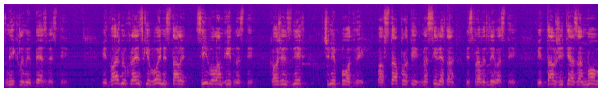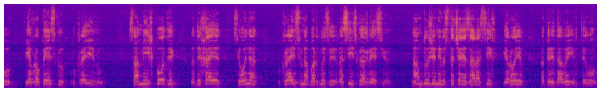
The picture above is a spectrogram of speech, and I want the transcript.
зниклими безвісти. Відважні українські воїни стали символом гідності. Кожен з них вчинив подвиг, повстав проти насилля та несправедливості, віддав життя за нову європейську Україну. Саме їх подвиг надихає сьогодні українців на боротьбу з російською агресією. Нам дуже не вистачає зараз цих героїв на передовій і в тилу.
